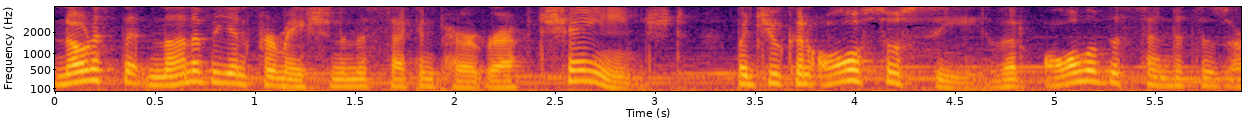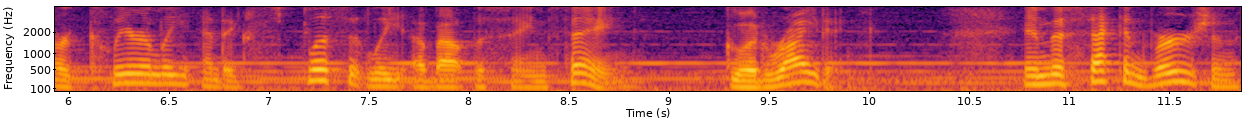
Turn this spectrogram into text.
Notice that none of the information in the second paragraph changed, but you can also see that all of the sentences are clearly and explicitly about the same thing good writing. In the second version,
